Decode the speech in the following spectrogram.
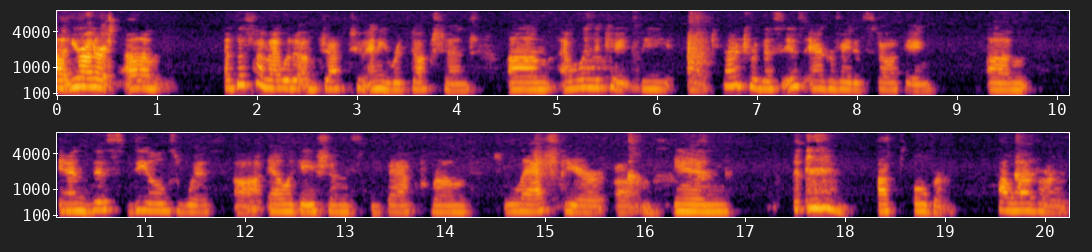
Uh, Your Honor, um, at this time, I would object to any reduction. Um, I will indicate the, uh, charge for this is aggravated stalking. Um, and this deals with, uh, allegations back from last year, um, in October. However,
